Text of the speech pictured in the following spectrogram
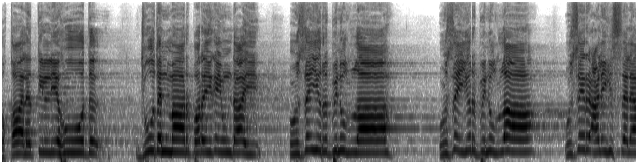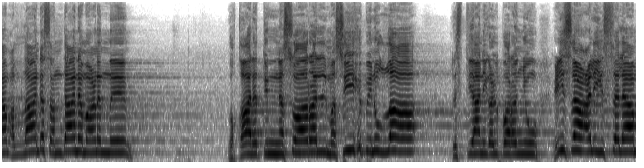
ഒക്കാലത്തിൽ യഹൂദ് ജൂതന്മാർ പറയുകയുണ്ടായി ഉസൈർ അലിഹിസ്സലാം അള്ളാന്റെ സന്താനമാണെന്ന്. മസീഹ് ക്രിസ്ത്യാനികൾ പറഞ്ഞു ഈസ അലിഹിസ്സലാം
